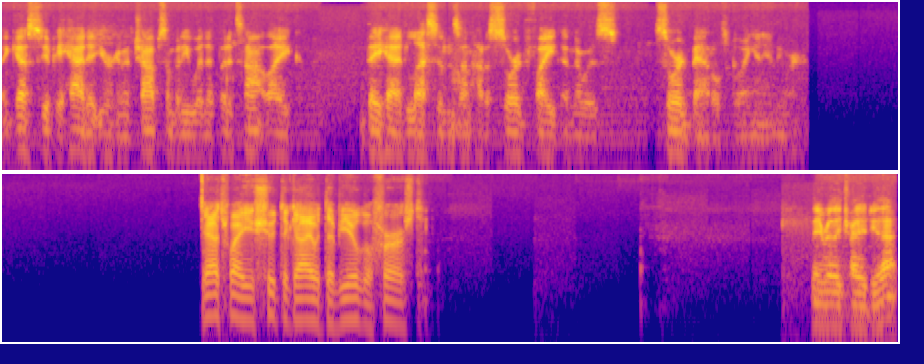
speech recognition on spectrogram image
I guess if you had it, you were going to chop somebody with it, but it's not like they had lessons on how to sword fight and there was sword battles going in anywhere. That's why you shoot the guy with the bugle first. They really try to do that.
